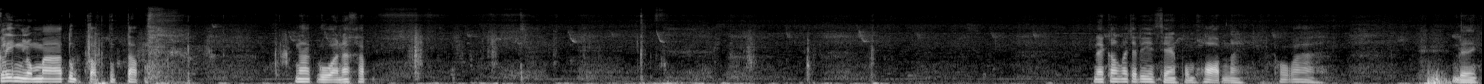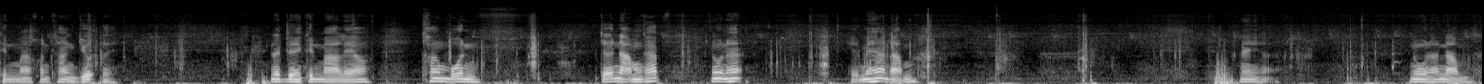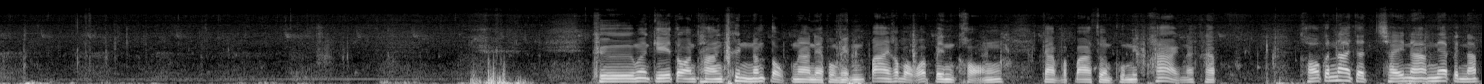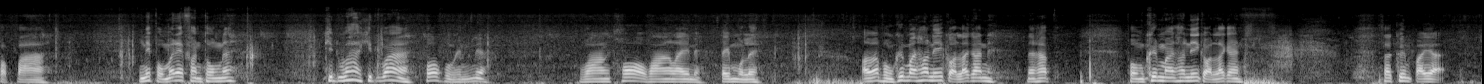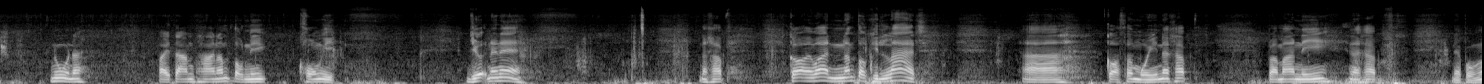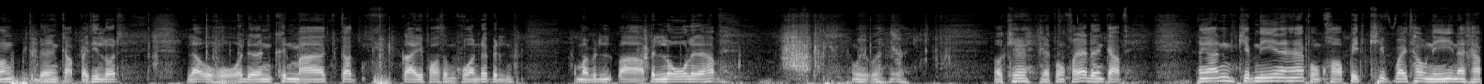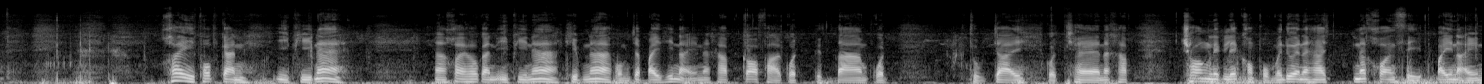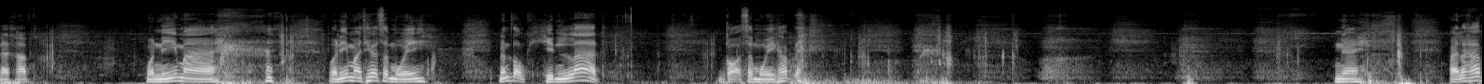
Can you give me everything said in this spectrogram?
กลิ้งลงมาตุบตับตุบตับน่ากลัวนะครับ ในกล้องก็จะได้ยินเสียงผมหอบหน่อย เพราะว่าเดินขึ้นมาค่อนข้างเยอะเลย และเดินขึ้นมาแล้ว ข้างบน เจอหนำครับนู่นนะฮะ เห็นไหมฮะหนำนี่ฮะ นู่นแล้หนำคือเมื่อกี้ตอนทางขึ้นน้ำตกนะเนี่ยผมเห็นป้ายเขาบอกว่าเป็นของการประปาส่วนภูมิภาคนะครับเขาก็น่าจะใช้น้ำเนี่ยเป็นน้ำประปา อันนี้ผมไม่ได้ฟันธงนะ คิดว่าคิดว่าเพราะผมเห็นเนี่ยวางท่อวางอะไรเนี่ยเต็มหมดเลย เอาละผมขึ้นมาเท่านี้ก่อนแล้วกันนะครับ ผมขึ้นมาเท่านี้ก่อนแล้วกัน ถ้าขึ้นไปอะ นู่นนะ ไปตามทางน้ำตกนี้คงอีก เยอะแน่ๆนะครับ ก็เป็นว่าน้ำตกหินลาดอ่าเกาะสมุยนะครับ ประมาณนี้นะครับ เดี๋ยวผมต้องเดินกลับไปที่รถ แล้วโอ้โหเดินขึ้นมาก็ไกลพอสมควรด้วยเป็นมันเป็นอ่าเป็นโลเลยนะครับอุ้ยอุ้ยอุ้ยโอเค เดี๋ยวผมขออนุญาตเดินกลับ ดังนั้นคลิปนี้นะฮะผมขอปิดคลิปไว้เท่านี้นะครับ ค่อยพบกัน EP หน้านะค่อยพบกัน EP หน้าคลิปหน้าผมจะไปที่ไหนนะครับ ก็ฝากกดติดตามกดถูกใจกดแชร์นะครับ ช่องเล็กๆของผมไว้ด้วยนะฮะนครศรีไปไหนนะครับ วันนี้มา วันนี้มาเที่ยวสมุย น้ำตกหินลาด เกาะสมุยครับ เหนื่อย ไปแล้วครับ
